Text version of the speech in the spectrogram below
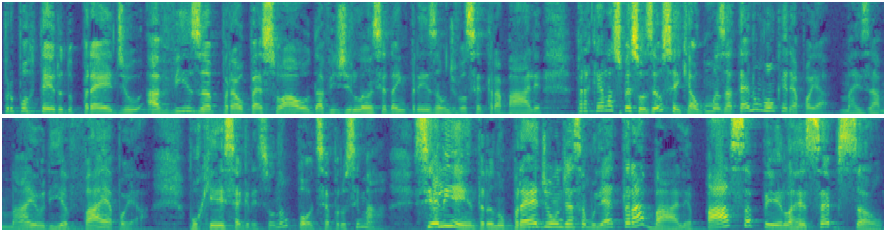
para o porteiro do prédio, avisa para o pessoal da vigilância da empresa onde você trabalha, para aquelas pessoas. Eu sei que algumas até não vão querer apoiar, mas a maioria vai apoiar, porque esse agressor não pode se aproximar. Se ele entra no prédio onde essa mulher trabalha, passa pela recepção,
